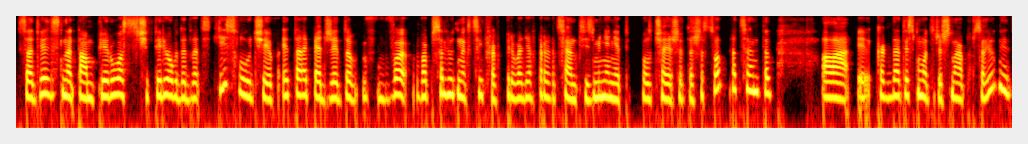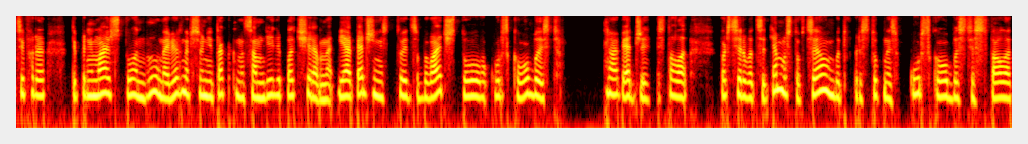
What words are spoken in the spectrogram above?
Соответственно, там прирост с 4 до 20 случаев, это, опять же, это в, в абсолютных цифрах, переводя в процент, изменения ты получаешь это 600%, а э, когда ты смотришь на абсолютные цифры, ты понимаешь, что, ну, наверное, все не так на самом деле плачевно. И опять же, не стоит забывать, что Курская область опять же, стала форсироваться тема, что в целом вот преступность в Курской области стала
